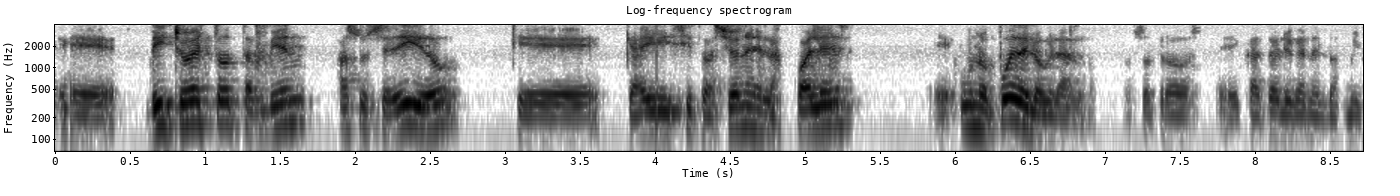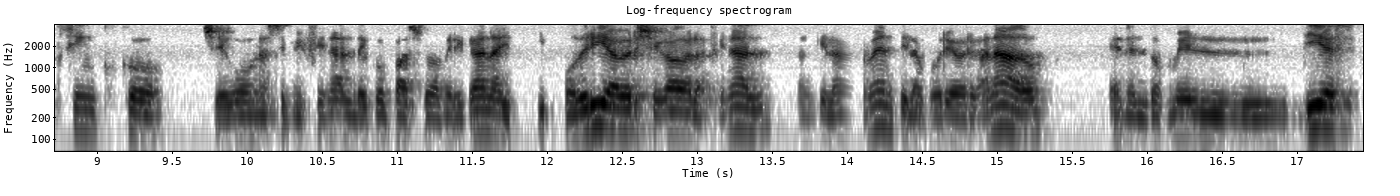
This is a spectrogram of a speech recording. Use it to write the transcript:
Eh, dicho esto, también ha sucedido que, hay situaciones en las cuales eh, uno puede lograrlo. Nosotros, eh, Católica en el 2005 llegó a una semifinal de Copa Sudamericana y, podría haber llegado a la final tranquilamente y la podría haber ganado. En el 2010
